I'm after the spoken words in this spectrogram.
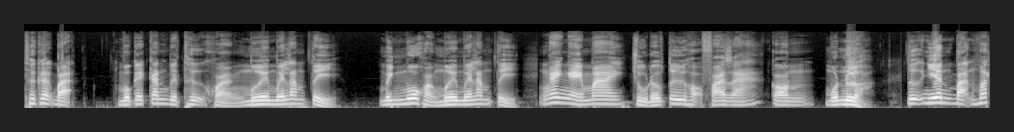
Thưa các bạn, một cái căn biệt thự khoảng 10-15 tỷ, mình mua khoảng 10-15 tỷ, ngay ngày mai chủ đầu tư họ phá giá còn một nửa. Tự nhiên bạn mất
